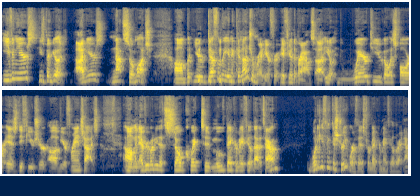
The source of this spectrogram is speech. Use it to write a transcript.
even years he's been good, odd years not so much. Um, but you're definitely in a conundrum right here for if you're the Browns. Uh, you know, where do you go as far as the future of your franchise? Um, and everybody that's so quick to move Baker Mayfield out of town, what do you think the street worth is for Baker Mayfield right now?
